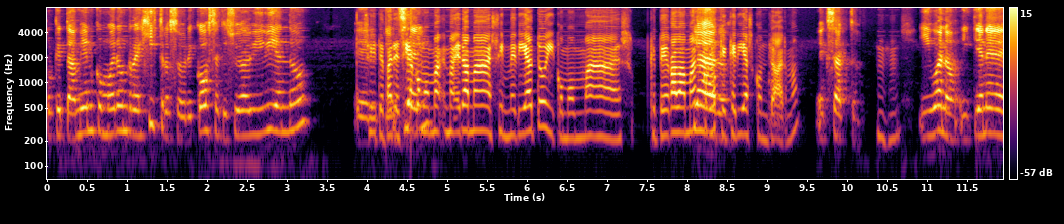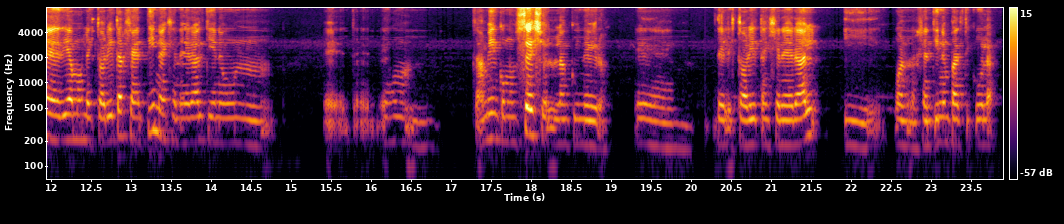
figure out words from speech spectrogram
porque también como era un registro sobre cosas que yo iba viviendo. Sí, te parecía como era más inmediato y como más que pegaba más a lo que querías contar, ¿no? Exacto. Y bueno, y tiene, digamos, la historieta argentina en general tiene un, eh, también como un sello el blanco y negro eh, de la historieta en general y bueno, en Argentina en particular.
